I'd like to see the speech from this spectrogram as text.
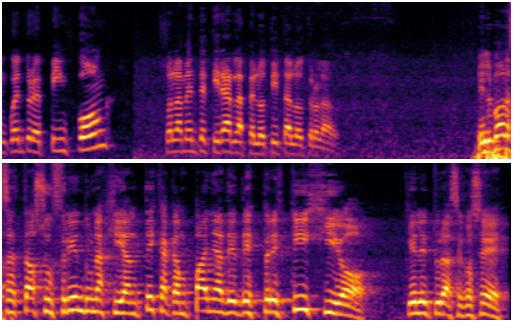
Encuentro de ping-pong solamente tirar la pelotita al otro lado. El Barça está sufriendo una gigantesca campaña de desprestigio. ¿Qué lectura hace José?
